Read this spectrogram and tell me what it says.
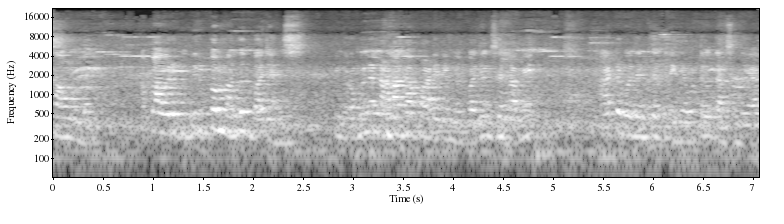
சவுண்டு அப்போ அவருக்கு விருப்பம் வந்து பஜன்ஸ். நீங்கள் ரொம்ப நல்ல அழகாக பாடுறீங்க. பஜன்ஸ் எல்லாமே ஆட்டு பஜன் கற்றுறீங்க விட்டல் தாசலையா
